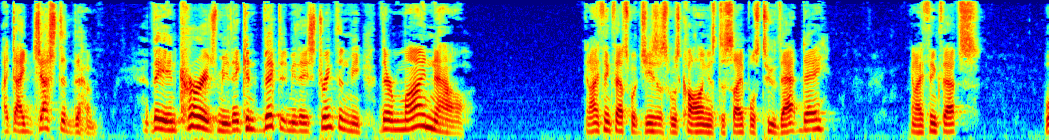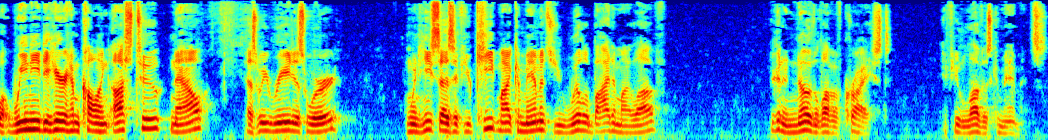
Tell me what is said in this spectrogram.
I digested them. They encouraged me. They convicted me. They strengthened me. They're mine now. And I think that's what Jesus was calling his disciples to that day. And I think that's what we need to hear him calling us to now as we read his word. When he says, if you keep my commandments, you will abide in my love. You're going to know the love of Christ if you love his commandments.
